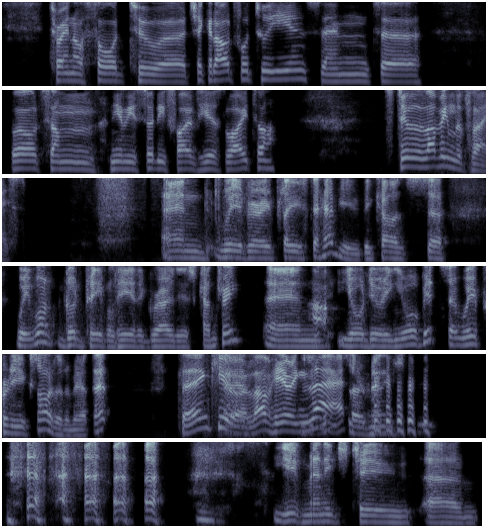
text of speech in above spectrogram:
train of thought to uh, check it out for two years, and uh, well, some nearly 35 years later, still loving the place. And we're very pleased to have you because uh, we want good people here to grow this country, and Oh. you're doing your bit. So we're pretty excited about that. Thank you. I Um, love hearing that. You've managed to um,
